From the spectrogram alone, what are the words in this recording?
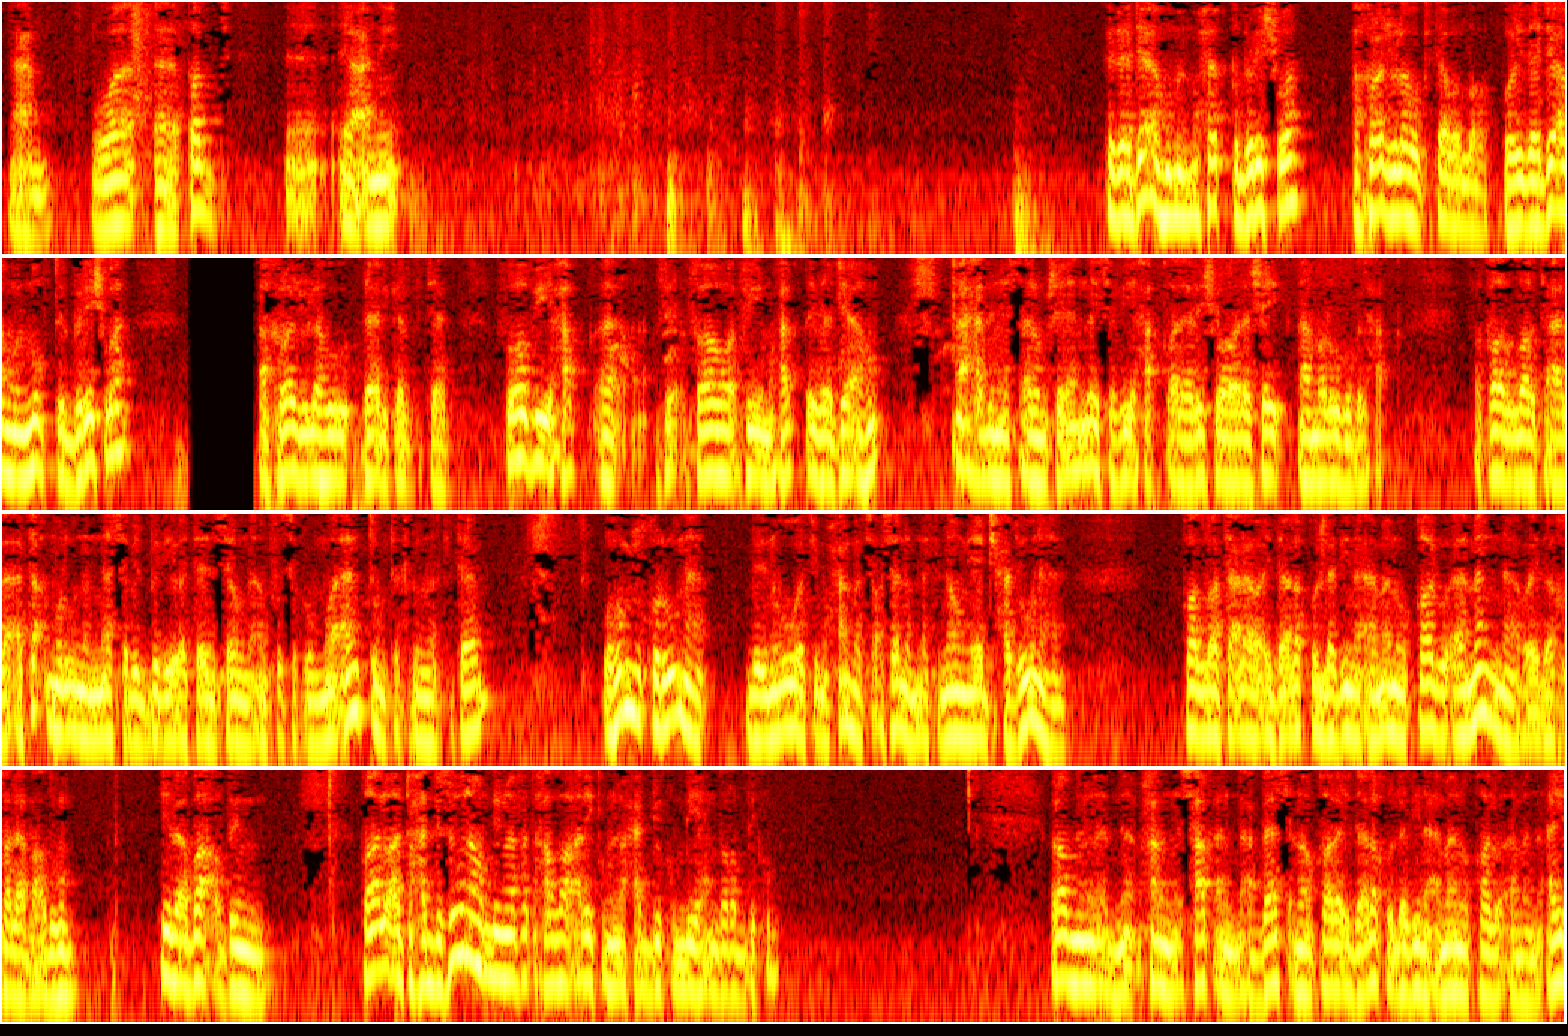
نعم. وقد يعني إذا جاءهم المحق برشوة أخرجوا له كتاب الله وإذا جاءهم المبطل برشوة أخرجوا له ذلك الكتاب. فهو في حق فهو في محق إذا جاءهم أحد يسألهم شيئا ليس فيه حق ولا رشوة ولا شيء أمروه بالحق. فقال الله تعالى أتأمرون الناس بالبر وتنسون أنفسكم وأنتم تتلون الكتاب؟ وهم يقرون بنبوة محمد صلى الله عليه وسلم لكنهم يجحدونها. قال الله تعالى وإذا لقوا الذين آمنوا قالوا آمنا وإذا خلا بعضهم إلى بعض. قالوا أتحدثونهم بما فتح الله عليكم ليحجكم به عند ربكم؟ رب ابن محمد بن إسحاق عن ابن عباس أنه قال إذا لقوا الذين أمنوا قالوا أمنا. أي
